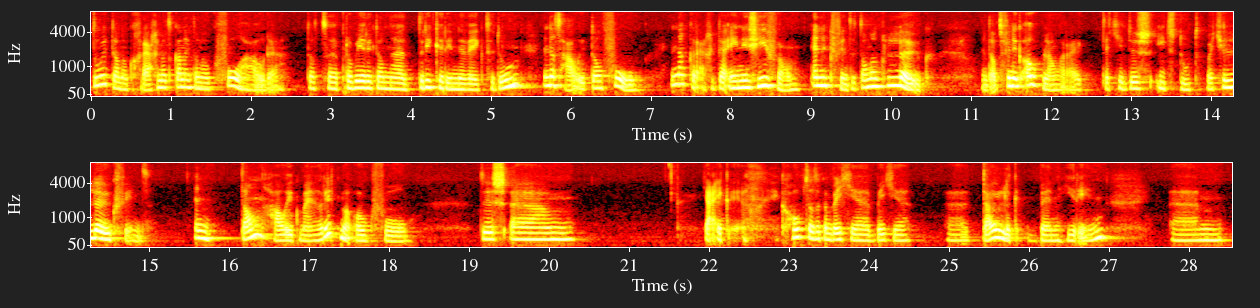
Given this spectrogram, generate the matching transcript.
doe ik dan ook graag en dat kan ik dan ook volhouden. Dat probeer ik dan drie keer in de week te doen en dat hou ik dan vol. En dan krijg ik daar energie van. En ik vind het dan ook leuk. En dat vind ik ook belangrijk. Dat je dus iets doet wat je leuk vindt. En dan hou ik mijn ritme ook vol. Dus um, ja, ik, ik hoop dat ik een beetje, beetje uh, duidelijk ben hierin. Um,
